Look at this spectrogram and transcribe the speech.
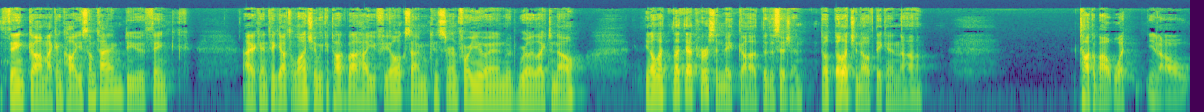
think um, I can call you sometime? Do you think I can take you out to lunch and we can talk about how you feel? Because I'm concerned for you and would really like to know. You know, let let that person make uh, the decision. They'll they'll let you know if they can uh, talk about what you know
